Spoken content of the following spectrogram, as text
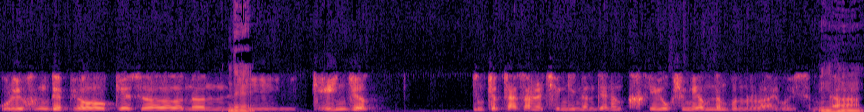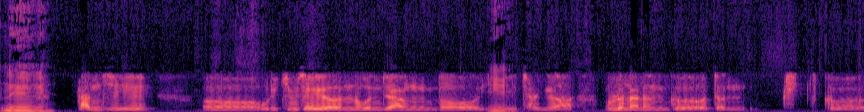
우리 황 대표께서는 네. 이 개인적 인적 자산을 챙기는 데는 크게 욕심이 없는 분으로 알고 있습니다. 음, 네. 단지 어 우리 김세현 원장도 이 예. 자기가 물러나는 그 어떤 그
